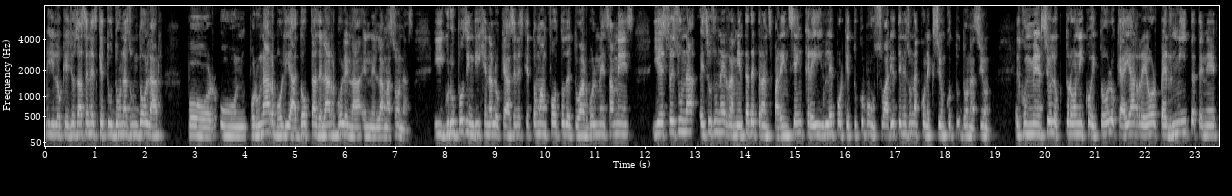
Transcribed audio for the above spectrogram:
y lo que ellos hacen es que tú donas un dólar por un, por un árbol y adoptas el árbol en, la, en el Amazonas. Y grupos indígenas lo que hacen es que toman fotos de tu árbol mes a mes y esto es una, eso es una herramienta de transparencia increíble porque tú como usuario tienes una conexión con tu donación el comercio electrónico y todo lo que hay alrededor permite tener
